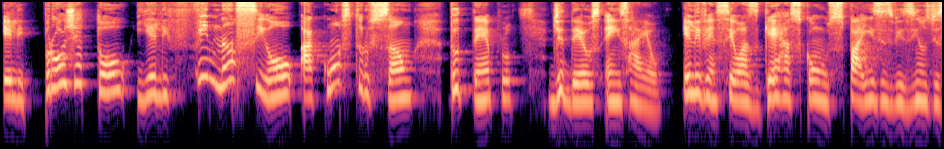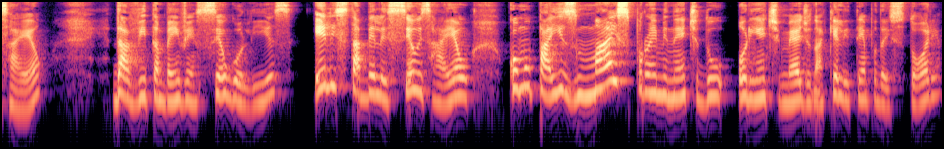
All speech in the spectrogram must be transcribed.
ele projetou e ele financiou a construção do templo de Deus em Israel. Ele venceu as guerras com os países vizinhos de Israel. Davi também venceu Golias. Ele estabeleceu Israel como o país mais proeminente do Oriente Médio naquele tempo da história.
